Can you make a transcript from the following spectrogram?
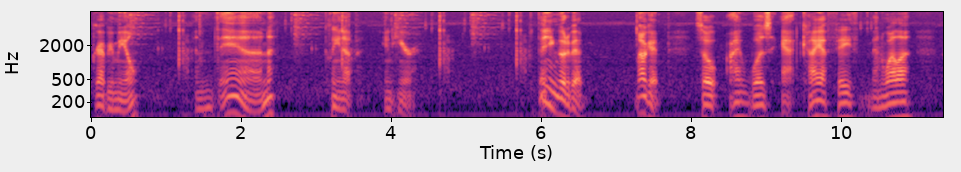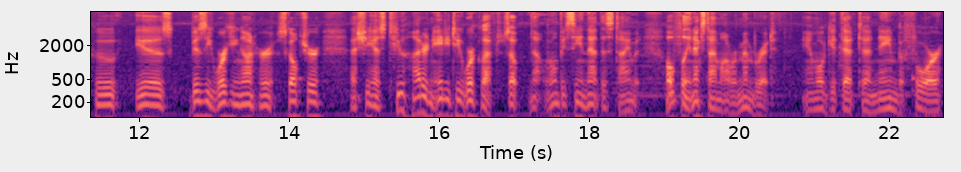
grab your meal, and then clean up in here. Then you can go to bed. Okay, so I was at Kaya Faith Manuela, who is busy working on her sculpture. Uh, she has 282 work left. So, no, we won't be seeing that this time, but hopefully next time I'll remember it. And we'll get that uh, name before.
